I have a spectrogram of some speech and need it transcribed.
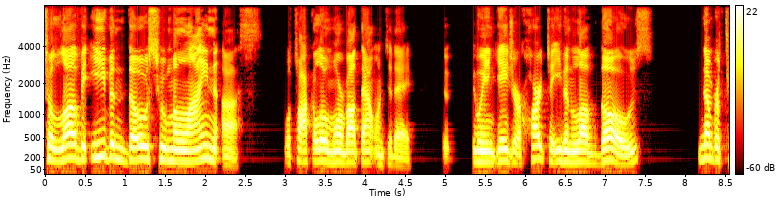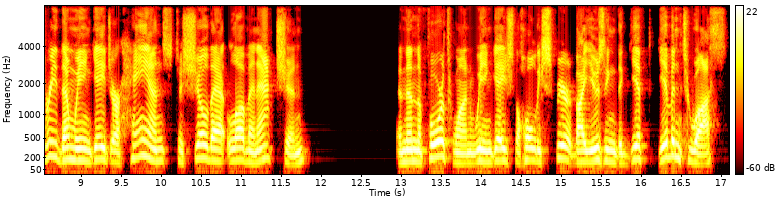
to love even those who malign us. We'll talk a little more about that one today. We engage our heart to even love those Number three, then we engage our hands to show that love in action. And then the fourth one, we engage the Holy Spirit by using the gift given to us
